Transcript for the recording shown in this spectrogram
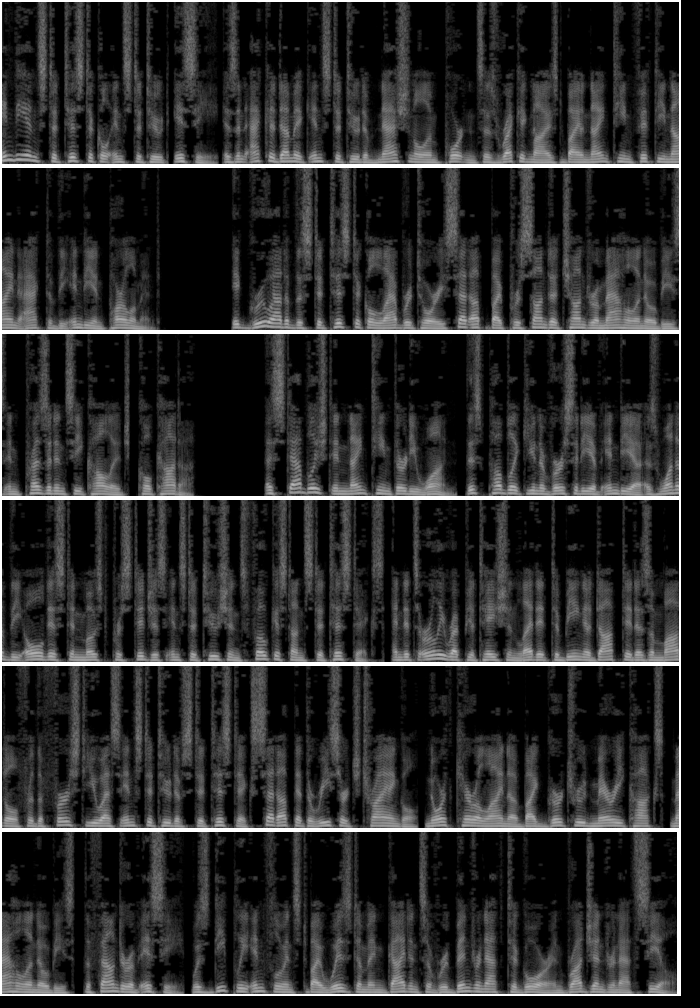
Indian Statistical Institute is an academic institute of national importance as recognised by a 1959 Act of the Indian Parliament. It grew out of the statistical laboratory set up by Prasanta Chandra Mahalanobis in Presidency College, Kolkata. Established in 1931, this public university of India is one of the oldest and most prestigious institutions focused on statistics, and its early reputation led it to being adopted as a model for the first U.S. Institute of Statistics set up at the Research Triangle, North Carolina by Gertrude Mary Cox. Mahalanobis, the founder of ISI, was deeply influenced by wisdom and guidance of Rabindranath Tagore and Brajendranath Seal.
